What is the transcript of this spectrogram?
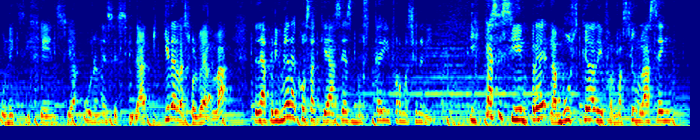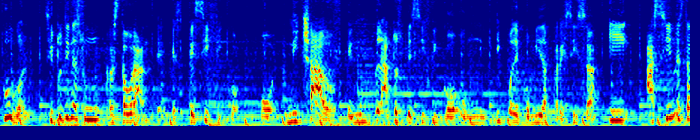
una exigencia, una necesidad y quiere resolverla, la primera cosa que hace es buscar información en Internet. Y casi siempre la búsqueda de información la hacen Google. Si tú tienes un restaurante específico o nichado en un plato específico o un tipo de comida precisa y haciendo este,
